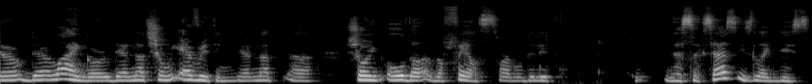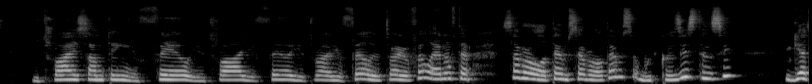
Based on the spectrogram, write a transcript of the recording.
they're they're lying or they're not showing everything. They're not uh, showing all the the fails. So I will delete. The success is like this. You try something, you fail, you try, you fail, you try, you fail, you try, you fail, and after several attempts, several attempts with consistency, you get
